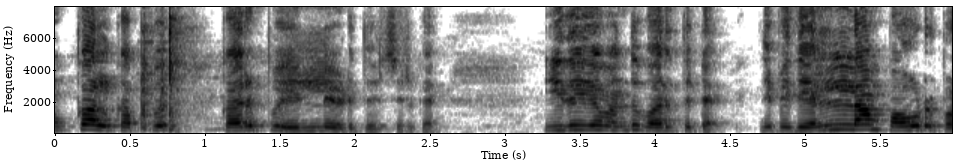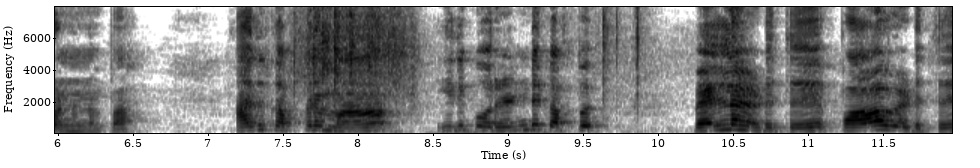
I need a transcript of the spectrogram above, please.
முக்கால் கப்பு கருப்பு எள்ளு எடுத்து வச்சுருக்கேன். இதையும் வந்து வறுத்துட்டேன். இப்போ இது எல்லாம் பவுட்ரு பண்ணணும்ப்பா. அதுக்கப்புறமா இதுக்கு ஒரு ரெண்டு கப்பு வெல்லம் எடுத்து பாவு எடுத்து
